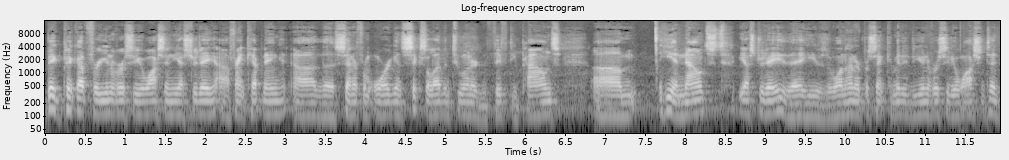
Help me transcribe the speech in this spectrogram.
big pickup for University of Washington yesterday. Uh, Frank Kepnang, uh, the center from Oregon, 6'11", 250 pounds. Um, he announced yesterday that he was 100% committed to University of Washington.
